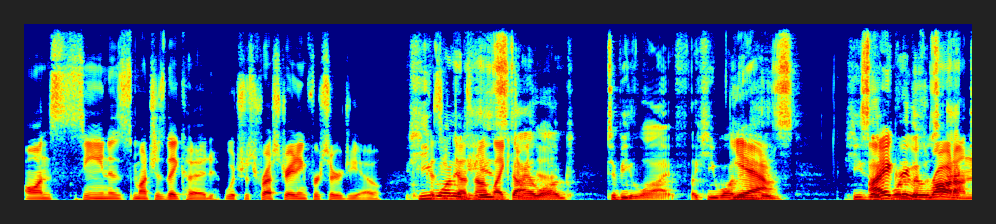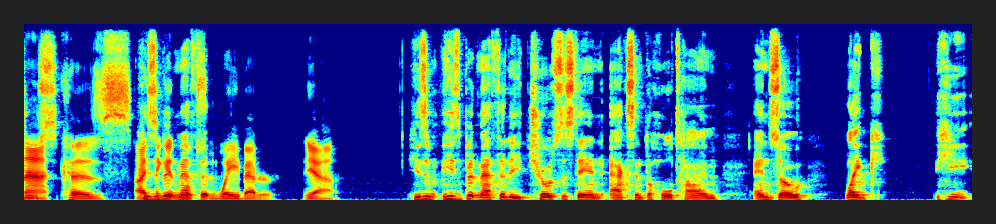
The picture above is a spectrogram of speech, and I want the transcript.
on scene as much as they could, which was frustrating for Sergio. he wanted does not his like dialogue to be live. Like he wanted Yeah. his. He's like I agree with Rod on that actors- because I think it looks method. way better. Yeah. he's a, he's a bit method. He chose to stay in accent the whole time, and so like he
